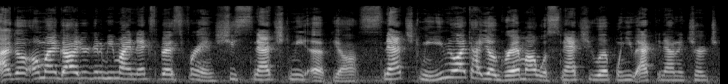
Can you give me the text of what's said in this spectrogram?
I go, oh my God, you're gonna be my next best friend. She snatched me up, y'all. Snatched me. You know, like how your grandma will snatch you up when you acting out in church?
